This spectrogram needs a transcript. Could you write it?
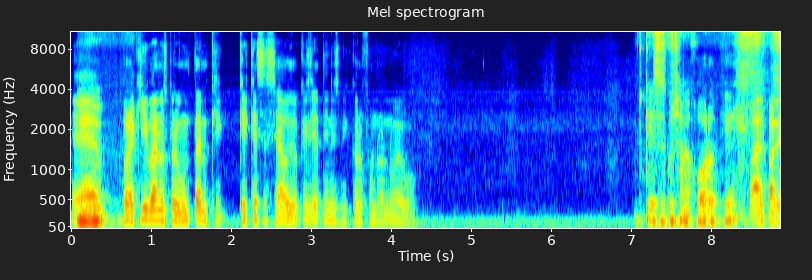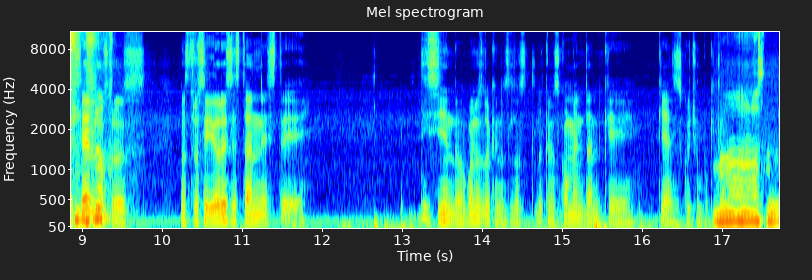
Eh. Por aquí Iván nos preguntan que, que qué es ese audio, que ya tienes micrófono nuevo. ¿Qué se escucha mejor o qué? Al parecer No. nuestros, nuestros seguidores están este diciendo, bueno es lo que nos, los- lo que nos comentan, que, que ya se escucha un poquito No, no, no, solo,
